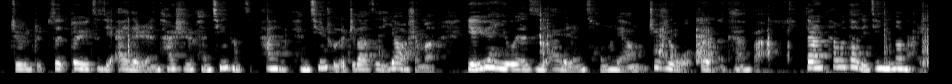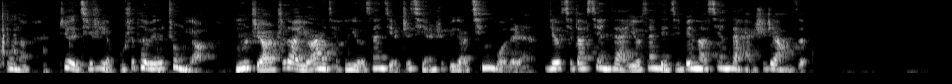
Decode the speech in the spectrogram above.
就是自对于自己爱的人，他是很清楚，他很清楚的知道自己要什么，也愿意为了自己爱的人从良，这是我个人的看法。当然，他们到底进行到哪一步呢？这个其实也不是特别的重要。我们只要知道尤二姐和尤三姐之前是比较轻薄的人，尤其到现在，尤三姐即便到现在还是这样子。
